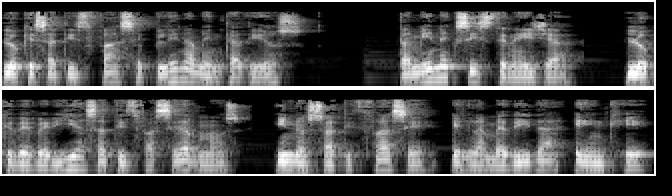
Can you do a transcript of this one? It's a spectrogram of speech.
lo que satisface plenamente a Dios, también existe en ella lo que debería satisfacernos y nos satisface en la medida en que,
